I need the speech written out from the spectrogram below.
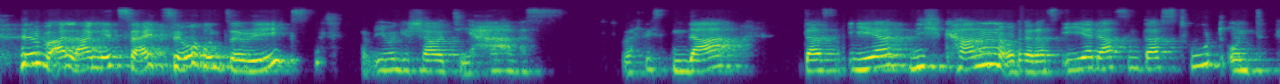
war lange Zeit so unterwegs, habe immer geschaut, ja, was, was ist denn da, dass er nicht kann oder dass er das und das tut. Und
